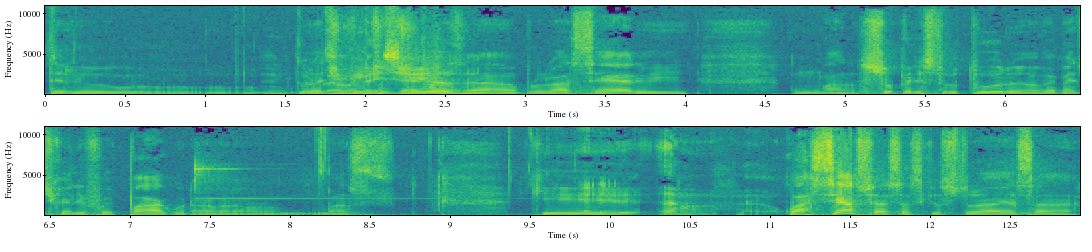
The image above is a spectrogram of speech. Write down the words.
teve o, durante problema 20 bem sério, dias, né? né, um problema sério e com uma super estrutura, obviamente que ali foi pago, né, mas que o acesso a essas questões, a essa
